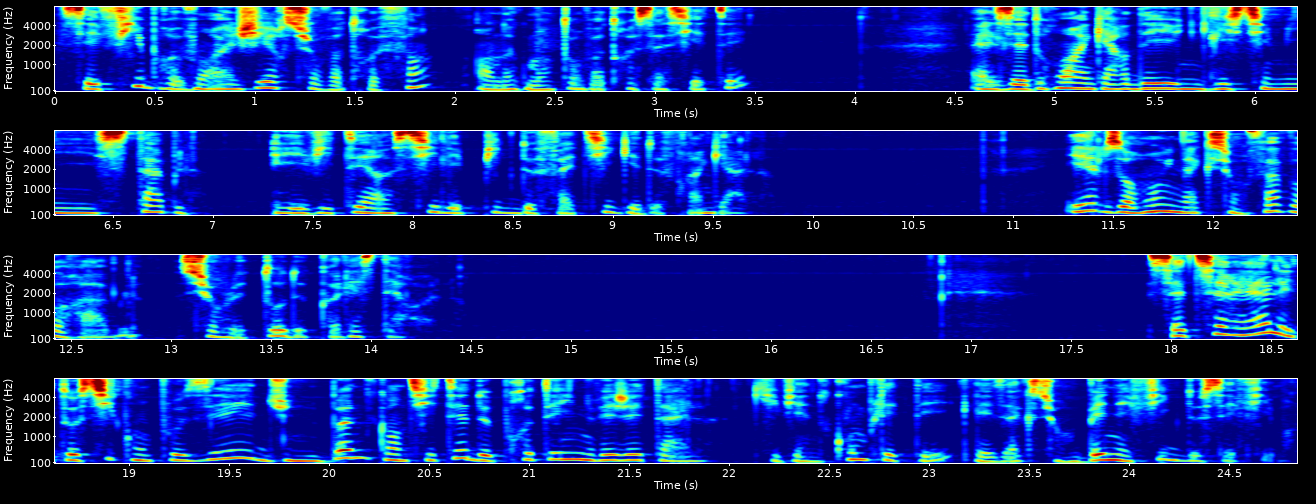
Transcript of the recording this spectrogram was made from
Ces fibres vont agir sur votre faim en augmentant votre satiété. Elles aideront à garder une glycémie stable et éviter ainsi les pics de fatigue et de fringales. Et elles auront une action favorable sur le taux de cholestérol. Cette céréale est aussi composée d'une bonne quantité de protéines végétales qui viennent compléter les actions bénéfiques de ces fibres.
